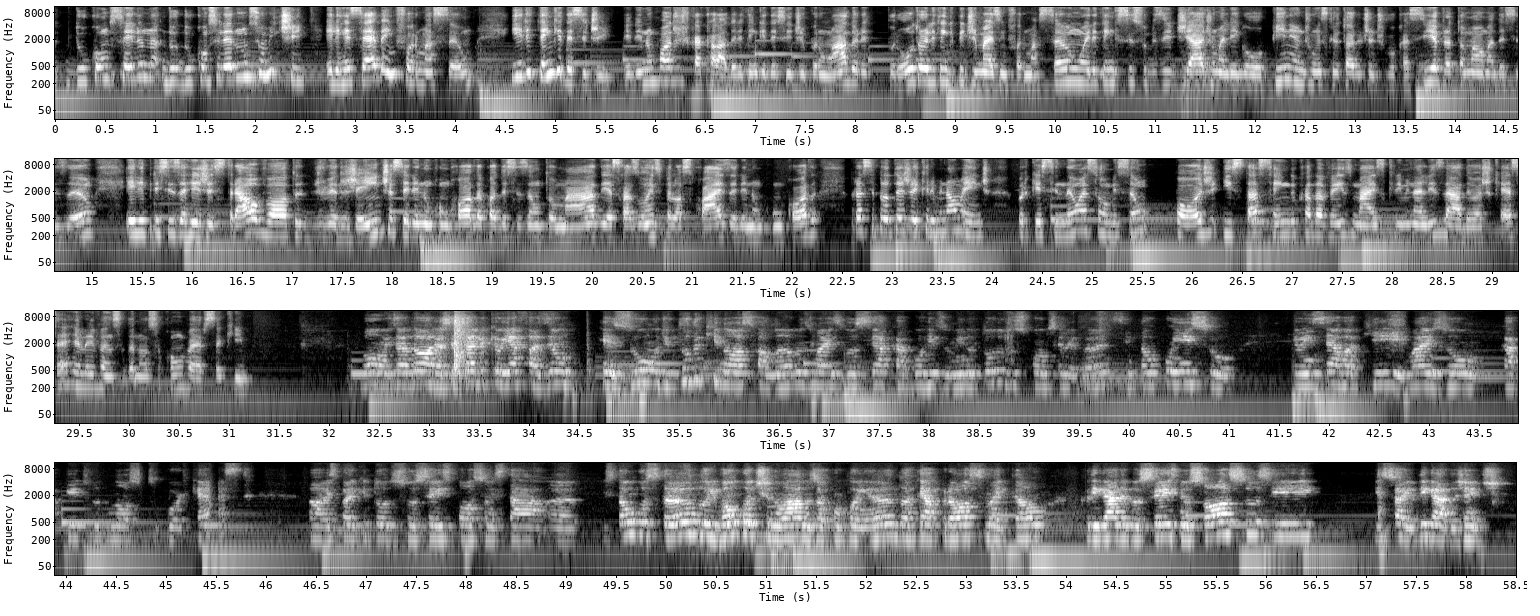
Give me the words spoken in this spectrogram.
do conselho do, do, conselheiro não se omitir. Ele recebe a informação e ele tem que decidir. Ele não pode ficar calado. Ele tem que decidir por um lado, ele, por outro. Ou ele tem que pedir mais informação. Ou ele tem que se subsidiar de uma legal opinion, de um escritório de advocacia para tomar uma decisão. Ele precisa registrar o voto divergente se ele não concorda com a decisão tomada e as razões pelas quais ele não concorda para se proteger criminalmente, porque senão essa omissão pode e está sendo cada vez mais criminalizada. Eu acho que essa é a relevância da nossa conversa aqui. Bom, Isadora, você sabe que eu ia fazer um resumo de tudo que nós falamos, mas você acabou resumindo todos os pontos relevantes. Então, com isso, eu encerro aqui mais um capítulo do nosso podcast. Uh, espero que todos vocês possam estar uh, estão gostando e vão continuar nos acompanhando. Até a próxima, então. Obrigada a vocês, meus sócios, e isso aí. Obrigada, gente.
